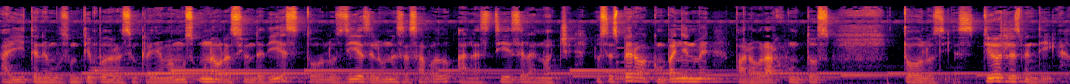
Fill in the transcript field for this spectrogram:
Ahí tenemos un tiempo de oración que le llamamos una oración de 10 todos los días de lunes a sábado a las 10 de la noche. Los espero, acompáñenme para orar juntos todos los días. Dios les bendiga.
